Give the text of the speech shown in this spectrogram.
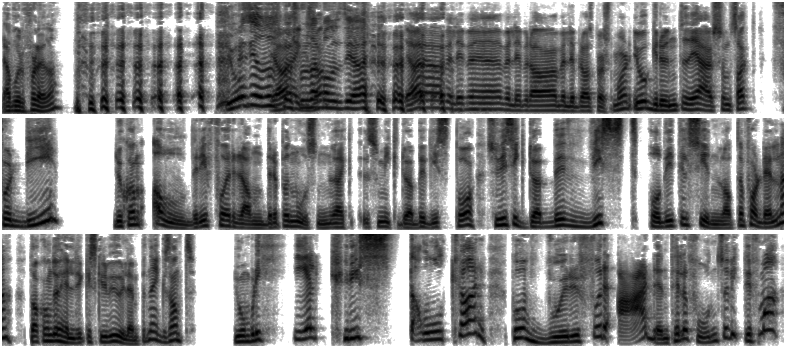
Ja, hvorfor det, da? Jo, Jeg sier noen ja, spørsmål sant? alle sier her. Ja, ja, veldig, veldig, bra, veldig bra spørsmål. Jo, grunnen til det er som sagt fordi du kan aldri forandre på noe som, er, som ikke du er bevisst på. Så hvis ikke du er bevisst på de tilsynelatende fordelene, da kan du heller ikke skrive ulempene, ikke sant? Du må bli helt krystallklar på hvorfor er den telefonen så viktig for meg?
